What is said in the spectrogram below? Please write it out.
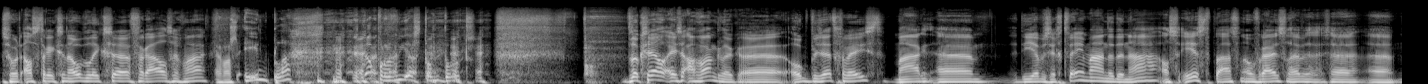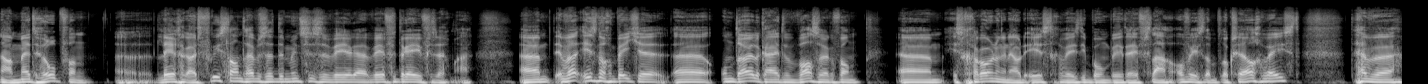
soort Asterix en Obelix verhaal, zeg maar. Er was één plaats. Dapper wie stond dood. Blokzeil is aanvankelijk uh, ook bezet geweest. Maar uh, die hebben zich twee maanden daarna, als eerste plaats van Overijssel, hebben ze uh, nou, met hulp van het leger uit Friesland, hebben ze de Münsterse weer, weer verdreven, zeg maar. Ehm, er is nog een beetje onduidelijkheid, was er van. Um, is Groningen nou de eerste geweest die bombeerd heeft geslagen? Of is dat Blokzeil geweest? Dat hebben we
